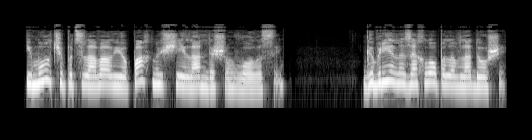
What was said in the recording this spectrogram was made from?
и молча поцеловал ее пахнущие ландышем волосы. Габриэла захлопала в ладоши,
